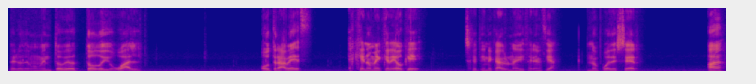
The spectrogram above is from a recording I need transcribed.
Pero de momento veo todo igual. Otra vez. Es que no me creo que... Es que tiene que haber una diferencia. No puede ser. ¡Ah!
